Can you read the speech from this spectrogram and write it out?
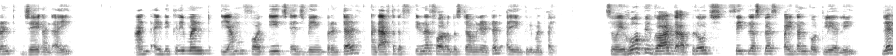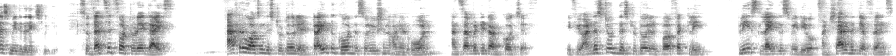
print j and i and I decrement m for each edge being printed and after the inner for loop is terminated I increment i. So I hope you got the approach C++ Python code clearly. Let us meet in the next video. So that's it for today guys. After watching this tutorial, try to code the solution on your own and submit it on CodeChef. If you understood this tutorial perfectly, Please like this video and share it with your friends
